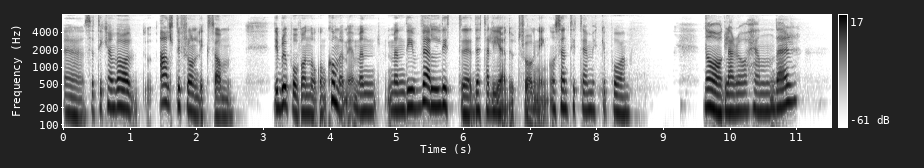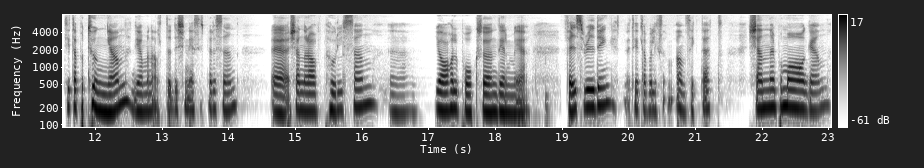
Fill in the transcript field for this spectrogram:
Eh, så det kan vara allt ifrån liksom det beror på vad någon kommer med men, men det är väldigt eh, detaljerad utfrågning och sen tittar jag mycket på naglar och händer tittar på tungan, det gör man alltid i kinesisk medicin känner av pulsen jag håller på också en del med face reading, jag tittar på liksom ansiktet, känner på magen,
